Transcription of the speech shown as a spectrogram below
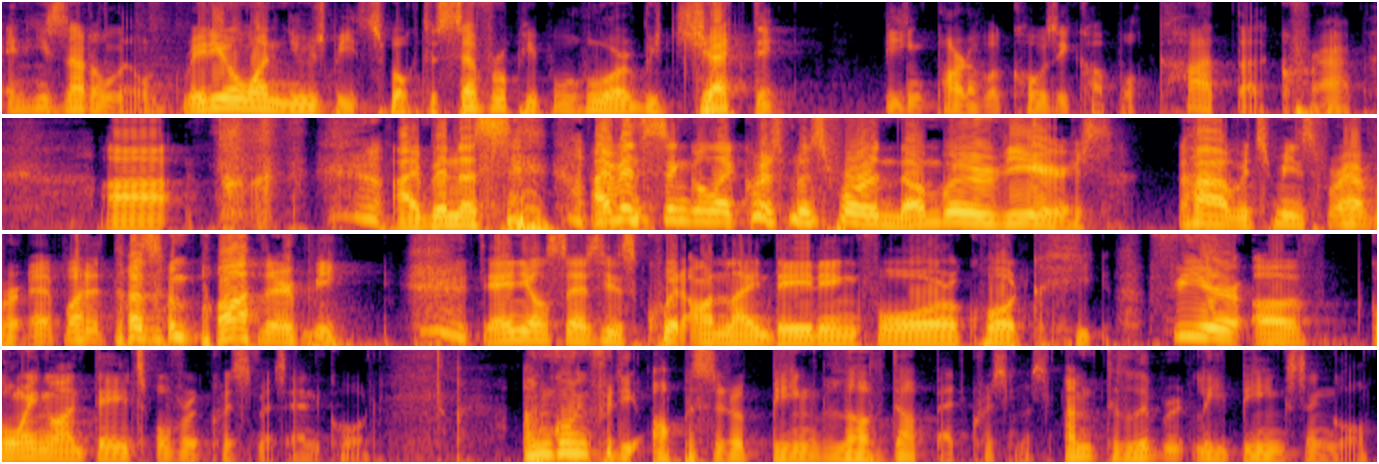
and he's not alone. Radio 1 Newsbeat spoke to several people who are rejecting being part of a cozy couple. Cut the crap. Uh, I've been a, I've been single at Christmas for a number of years uh, which means forever, eh, but it doesn't bother me. Daniel says he's quit online dating for, quote, fear of going on dates over Christmas, end quote. I'm going for the opposite of being loved up at Christmas. I'm deliberately being single.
